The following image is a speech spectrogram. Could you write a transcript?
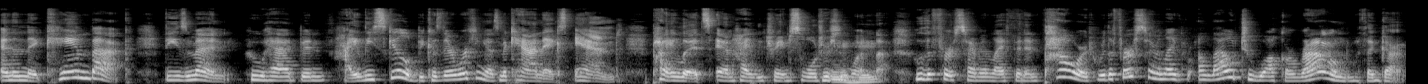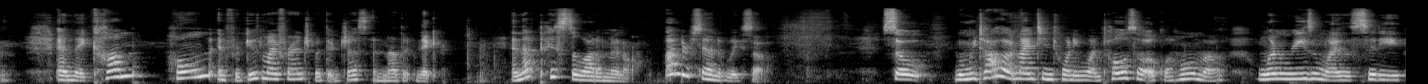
And then they came back, these men who had been highly skilled because they're working as mechanics and pilots and highly trained soldiers and mm-hmm. whatnot, who the first time in life been empowered, who were the first time in life allowed to walk around with a gun. And they come home and forgive my French, but they're just another nigger. And that pissed a lot of men off. Understandably so. So when we talk about 1921 Tulsa, Oklahoma, one reason why the city,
